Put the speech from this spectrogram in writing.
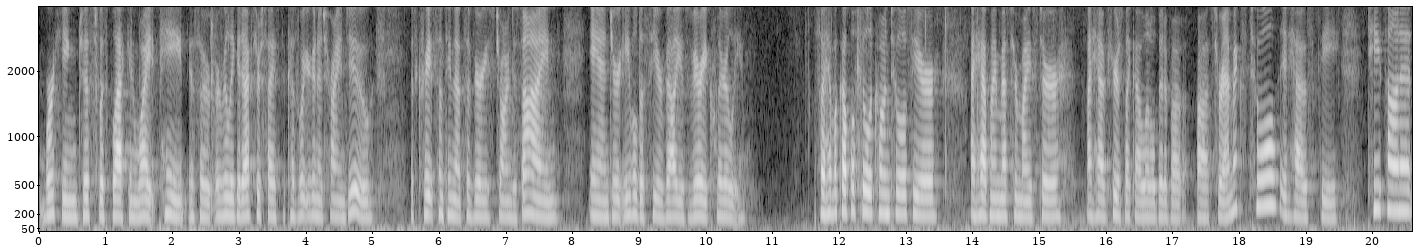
working just with black and white paint is a, a really good exercise because what you're going to try and do is create something that's a very strong design and you're able to see your values very clearly. So I have a couple silicone tools here. I have my Messermeister. I have, here's like a little bit of a, a ceramics tool. It has the teeth on it.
